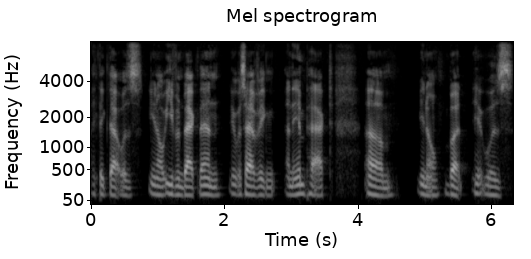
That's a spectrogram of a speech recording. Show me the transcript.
I think that was you know even back then it was having an impact. Um, you know, but it was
